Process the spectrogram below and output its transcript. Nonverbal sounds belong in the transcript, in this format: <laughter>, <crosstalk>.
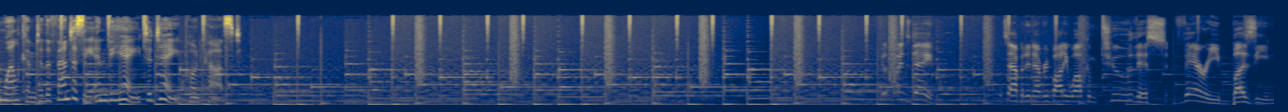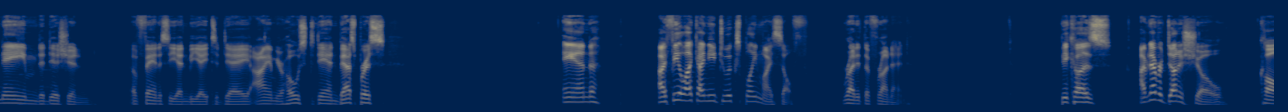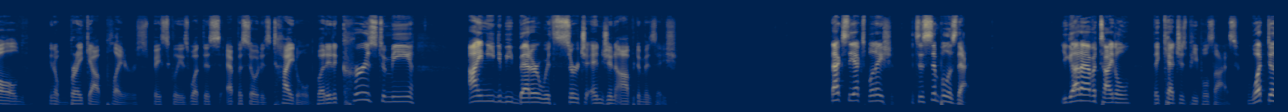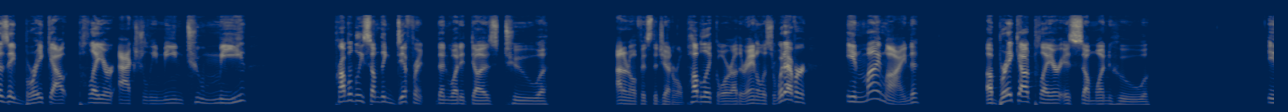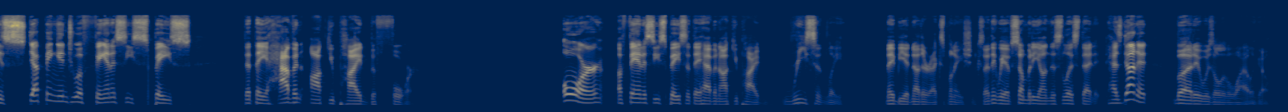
Welcome to the Fantasy NBA Today podcast. Good Wednesday. What's happening, everybody? Welcome to this very buzzy named edition of Fantasy NBA Today. I am your host, Dan Besbris. And I feel like I need to explain myself right at the front end. Because I've never done a show called, you know, Breakout Players, basically, is what this episode is titled. But it occurs to me I need to be better with search engine optimization. That's the explanation. It's as simple as that. You got to have a title that catches people's eyes. What does a breakout player actually mean to me? Probably something different than what it does to, I don't know if it's the general public or other analysts or whatever. In my mind, a breakout player is someone who is stepping into a fantasy space that they haven't occupied before. Or a fantasy space that they haven't occupied recently. Maybe another explanation, because I think we have somebody on this list that has done it, but it was a little while ago.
